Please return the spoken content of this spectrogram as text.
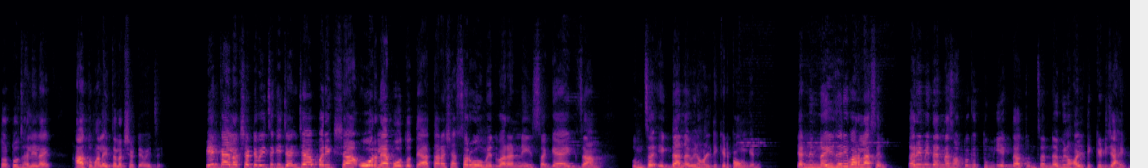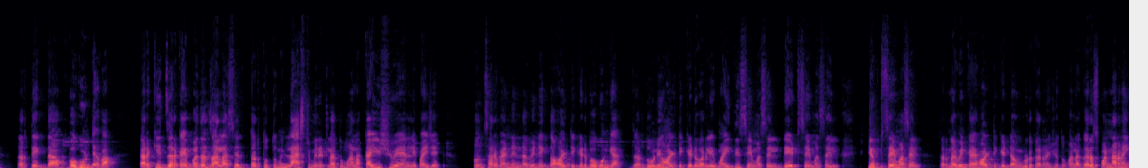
तो तो झालेला आहे. हा तुम्हाला इथं लक्षात ठेवायचा आहे मेन काय लक्षात ठेवायचं की ज्यांच्या परीक्षा ओव्हरलॅप होत होत्या तर अशा सर्व उमेदवारांनी सगळ्या एक्झाम तुमचं एकदा नवीन हॉल तिकीट पाहून घेणे. त्यांनी नाही जरी भरला असेल तरी मी त्यांना सांगतो की तुम्ही एकदा तुमचं नवीन हॉल तिकीट जे आहे तर ते एकदा बघून ठेवा. कारण की जर काही बदल झाला असेल तर तो तुम्ही लास्ट मिनिटला तुम्हाला काही इश्यू यायला नाही पाहिजे. म्हणून सर्वांनी नवीन एकदा हॉल तिकीट बघून घ्या. जर दोन्ही हॉल तिकीटवरली माहिती सेम असेल डेट सेम असेल शिफ्ट सेम असेल तर नवीन काही हॉल तिकीट डाउनलोड करण्याची तुम्हाला गरज पडणार नाही.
